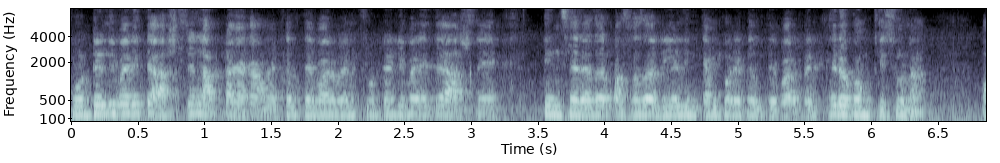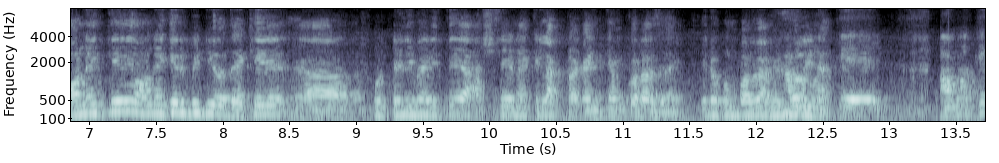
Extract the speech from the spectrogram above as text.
ফুড ডেলিভারিতে আসলে লাখ টাকা কামাই ফেলতে পারবেন। ফুড ডেলিভারিতে আসলে তিন, চার হাজার, পাঁচ হাজার রিয়েল ইনকাম করে ফেলতে পারবেন। এরকম কিছু না। অনেকে অনেকের ভিডিও দেখে ফুড ডেলিভারিতে আসলে নাকি লাখ টাকা ইনকাম করা যায়। এরকম ভাবে আমি বলি না। আমাকে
